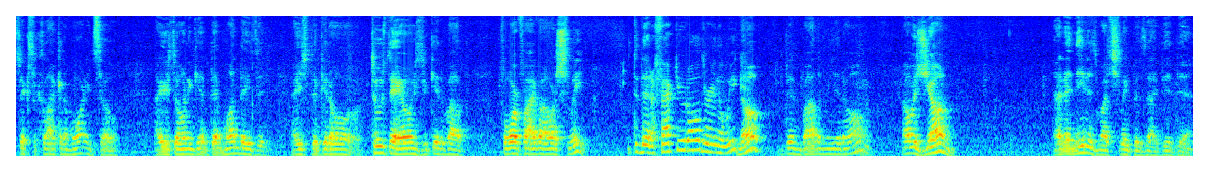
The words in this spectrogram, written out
six o'clock in the morning. So, I used to only get that Mondays. I used to get all Tuesday. I always used to get about four or five hours sleep. Did that affect you at all during the week? No, didn't bother me at all. I was young. I didn't need as much sleep as I did then.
